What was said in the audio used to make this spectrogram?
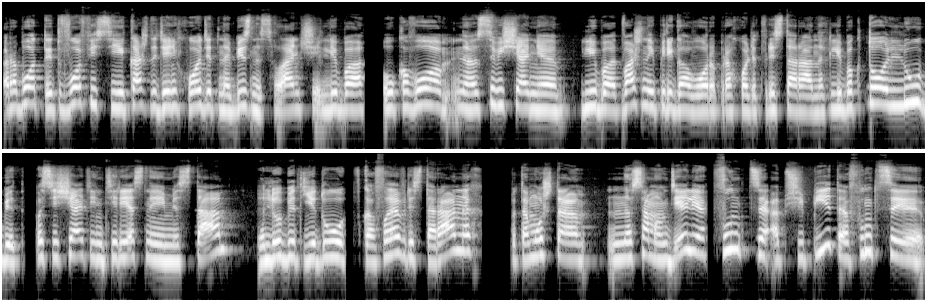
работает в офисе и каждый день ходит на бизнес-ланчи, либо у кого э, совещания, либо важные переговоры проходят в ресторанах, либо кто любит посещать интересные места, любит еду в кафе, в ресторанах, Потому что на самом деле функция общепита, функции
